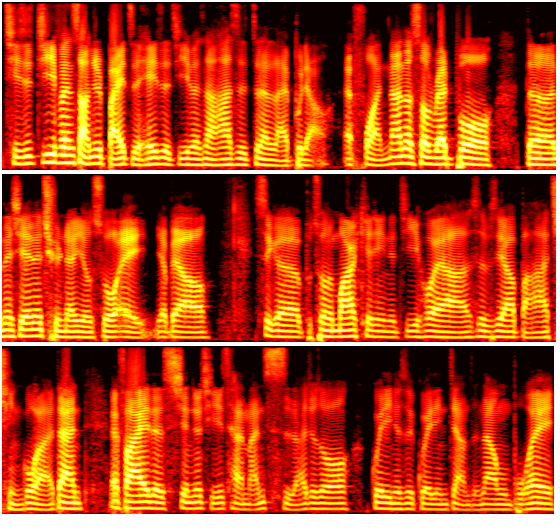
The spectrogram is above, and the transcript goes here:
其实积分上就是白纸黑字积分上，它是真的来不了 F1。那那时候 Red Bull 的那些那群人有说，哎，要不要是一个不错的 marketing 的机会啊？是不是要把他请过来？但 FIA 的线就其实踩的蛮死的，他就说规定就是规定这样子。那我们不会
